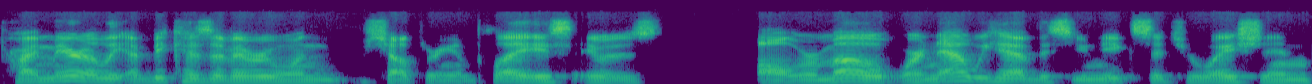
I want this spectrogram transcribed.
primarily uh, because of everyone sheltering in place, it was all remote, where now we have this unique situation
